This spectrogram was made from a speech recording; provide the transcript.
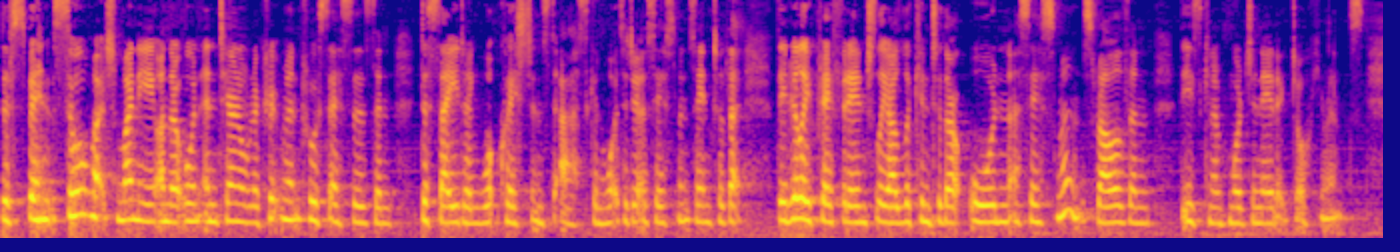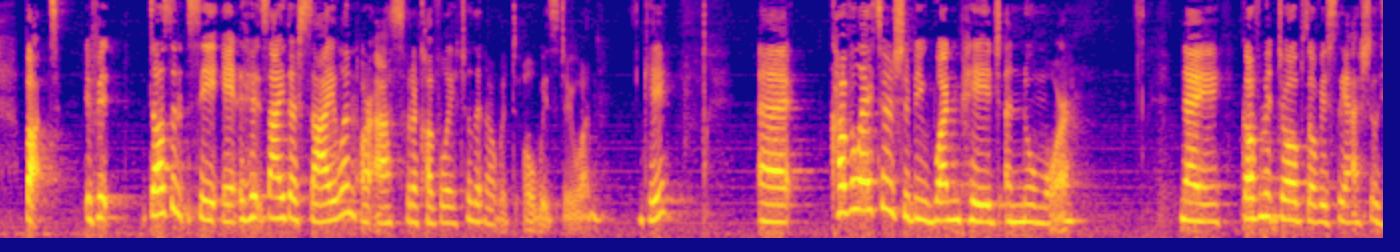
they've spent so much money on their own internal recruitment processes and deciding what questions to ask and what to do at assessment centre that they really preferentially are looking to their own assessments rather than these kind of more generic documents. But if it doesn't say, if it's either silent or asks for a cover letter, then I would always do one. Okay? Uh, cover letter should be one page and no more. Now, government jobs obviously actually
